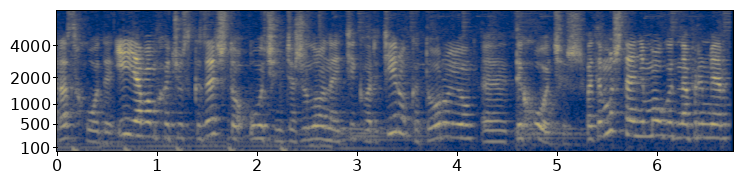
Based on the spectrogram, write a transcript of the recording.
расходы. И я вам хочу сказать, что очень тяжело найти квартиру, которую э, ты хочешь. Потому что они могут, например,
